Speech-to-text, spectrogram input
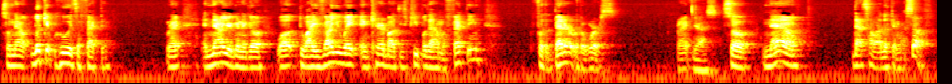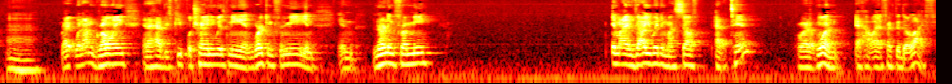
So now look at who it's affecting, right? And now you're gonna go, well, do I evaluate and care about these people that I'm affecting for the better or the worse, right? Yes. So now that's how I look at myself. Mm-hmm. Right? When I'm growing and I have these people training with me and working for me and, and learning from me, am I evaluating myself at a 10 or at a 1 at how I affected their life?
